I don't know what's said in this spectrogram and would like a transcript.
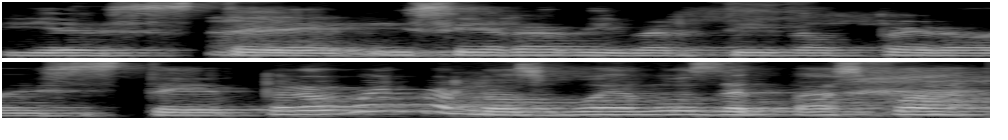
y, este, y sí era divertido, pero, este, pero bueno, los huevos de Pascua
